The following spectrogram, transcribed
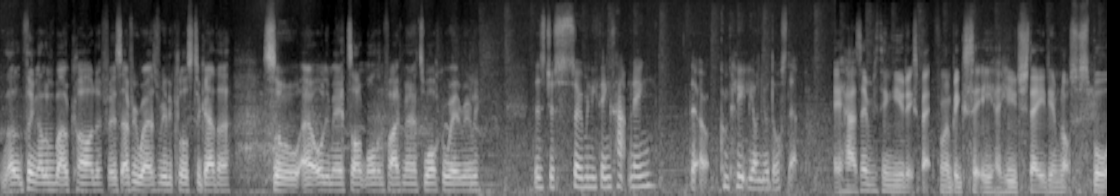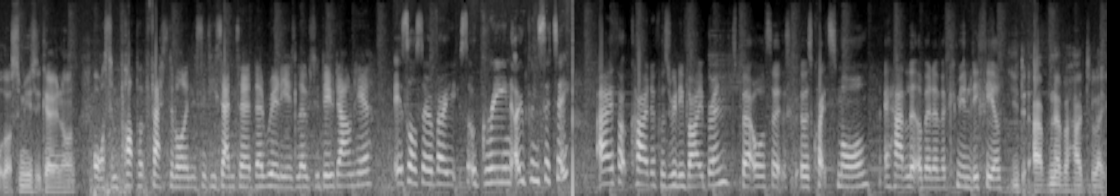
the thing I love about Cardiff is everywhere is really close together, so uh, all your mates aren't more than five minutes walk away really. There's just so many things happening that are completely on your doorstep. It has everything you'd expect from a big city, a huge stadium, lots of sport, lots of music going on. Awesome pop-up festival in the city centre. There really is loads to do down here. It's also a very sort of green, open city. I thought Cardiff was really vibrant, but also it was quite small. It had a little bit of a community feel. You'd, I've never had to like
